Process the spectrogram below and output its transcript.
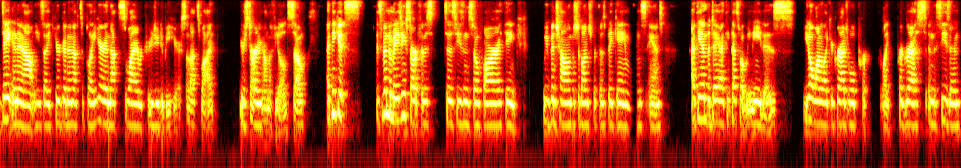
day in and out. He's like, you're good enough to play here, and that's why I recruited you to be here. So that's why you're starting on the field. So I think it's it's been an amazing start for this to the season so far. I think we've been challenged a bunch with those big games, and at the end of the day, I think that's what we need. Is you don't want to like a gradual pro- like progress in the season.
